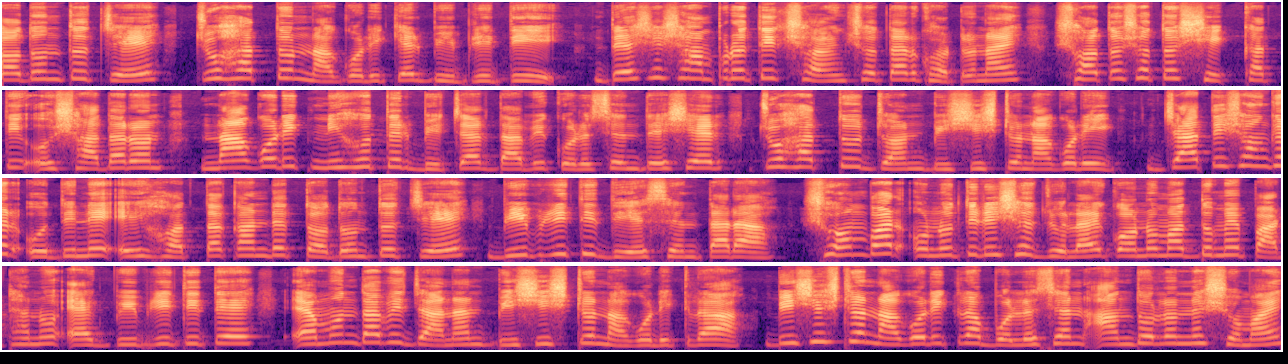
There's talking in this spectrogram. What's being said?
তদন্ত চেয়ে চুহাত্তর নাগরিকের বিবৃতি। দেশে সাম্প্রতিক সহিংসতার ঘটনায় শত শত শিক্ষার্থী ও সাধারণ নাগরিক নিহতের বিচার দাবি করেছেন দেশের চুহাত্তর জন বিশিষ্ট নাগরিক। জাতিসংঘের অধীনে এই হত্যাকাণ্ডের তদন্ত চেয়ে বিবৃতি দিয়েছেন তারা। সোমবার উনত্রিশে জুলাই গণমাধ্যমে পাঠানো এক বিবৃতিতে এমন দাবি জানান বিশিষ্ট নাগরিকরা। বিশিষ্ট নাগরিকরা বলেছেন, আন্দোলনের সময়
